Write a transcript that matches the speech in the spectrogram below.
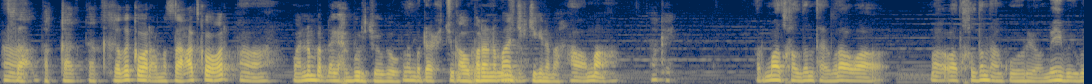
Ah. daqiiqado ka hor ama saacad ka hor Ah, waa nambar dhagax buur joogow lambar dhex jiro aw barana ma jigjigna ma ha ma aha. Okay. War maad khaldan tahay walaa waa waad khaldan tahan ku wari oo mayba igu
